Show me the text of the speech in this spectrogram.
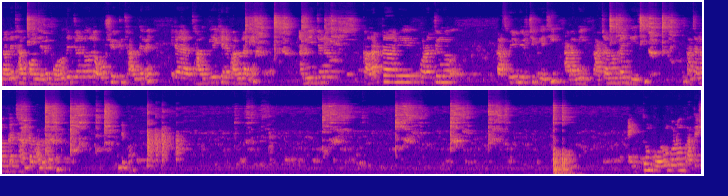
নাহলে ঝাল কম দেবেন বড়োদের জন্য হলে অবশ্যই একটু ঝাল দেবেন এটা ঝাল দিয়ে খেলে ভালো লাগে। আমি এর জন্য কালারটা আমি করার জন্য কাশ্মীরি মির্চি দিয়েছি আর আমি কাঁচা লঙ্কাই দিয়েছি। কাঁচা লঙ্কার ঝালটা ভালো লাগে। দেখুন। একদম গরম গরম ভাতের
